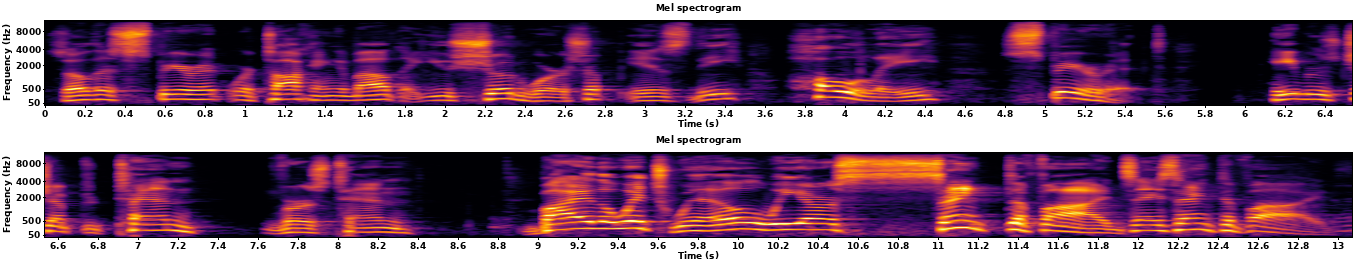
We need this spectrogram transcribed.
So the spirit we're talking about that you should worship is the Holy Spirit. Hebrews chapter 10 verse 10 by the which will we are sanctified. Say sanctified Sanctified.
